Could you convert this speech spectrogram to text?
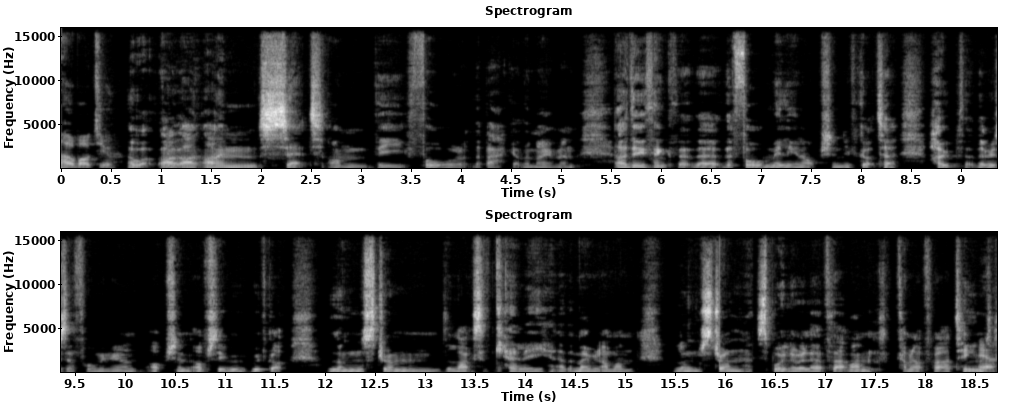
how about you? Oh, I, I, uh, I'm set on the four at the back at the moment. I do think that the the four million option, you've got to hope that there is a four million option. Obviously, we, we've got Lundstram and the likes of Kelly. At the moment, I'm on Lundstram. Spoiler alert for that one coming up for our teams. Yeah.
